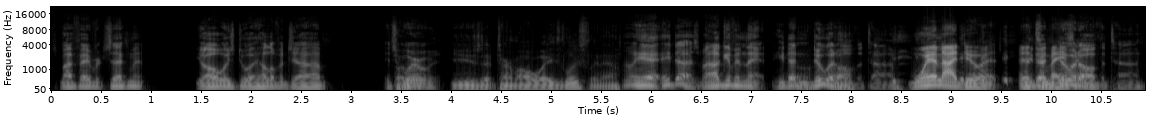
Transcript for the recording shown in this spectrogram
It's my favorite segment. You always do a hell of a job. It's Well, where. you use that term always loosely now. Oh yeah, he does, man. I'll give him that. He doesn't Oh, do it oh. all the time. When I do it, he it's doesn't amazing. do it all the time.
